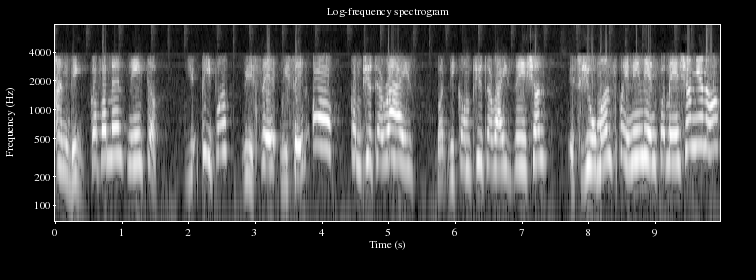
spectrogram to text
and the government need to. People, we say, we say, oh, computerized, but the computerization is humans putting in the information, you know.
